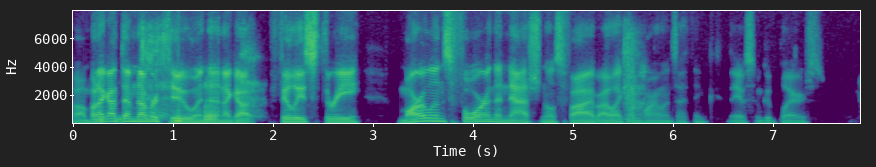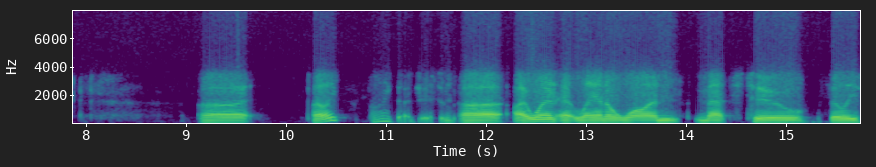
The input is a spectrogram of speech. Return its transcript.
Um, but I got them number two, and then I got Phillies three, Marlins four, and then Nationals five. I like the Marlins. I think they have some good players. Uh, I like I like that, Jason. Uh, I went Atlanta one, Mets two, Phillies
